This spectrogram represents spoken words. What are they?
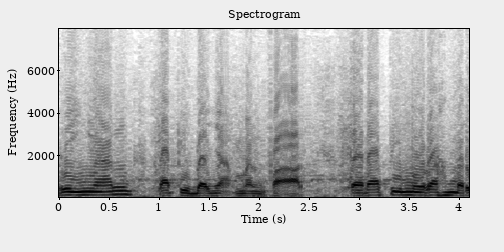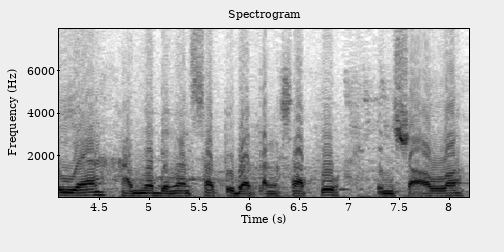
ringan tapi banyak manfaat terapi murah meriah hanya dengan satu batang sapu insya Allah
